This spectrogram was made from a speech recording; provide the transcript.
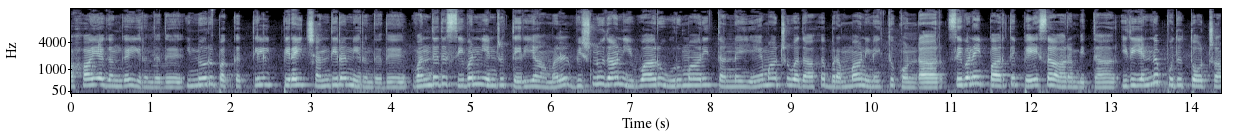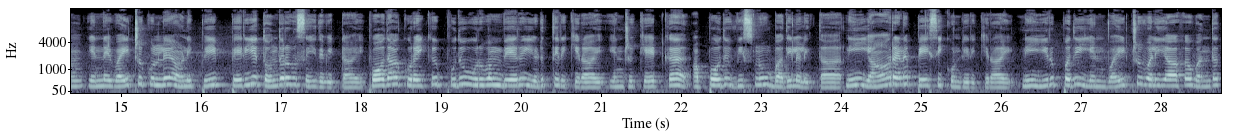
ஆகாய கங்கை இருந்தது. இன்னொரு பக்கத்தில் பிறை சந்திரன் இருந்தது. வந்தது சிவன் என்று தெரியாமல் விஷ்ணுதான் இவ்வாறு உருமாறி தன்னை ஏமாற்றுவதாக பிரம்மா நினைத்து கொண்டார். சிவனை பார்த்து பேச ஆரம்பித்தார். இது என்ன புது தோற்றம்? என்னை வயிற்றுக்குள்ளே அனுப்பி பெரிய தொந்தரவு செய்துவிட்டாய் போதா குறைக்கு புது உருவம் வேறு எடுத்திருக்கிறாய் என்று கேட்க அப்போது விஷ்ணு பதிலளித்தார். நீ யாரென பேசிக் கொண்டிருக்கிறாய்? நீ இருப்பது என் வயிற்று வழியாக வந்த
